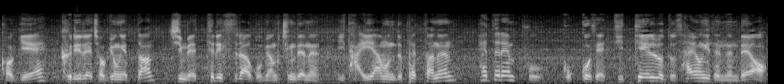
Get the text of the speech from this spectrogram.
거기에 그릴에 적용했던 G 매트릭스라고 명칭되는 이 다이아몬드 패턴은 헤드램프 곳곳에 디테일로도 사용이 됐는데요.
